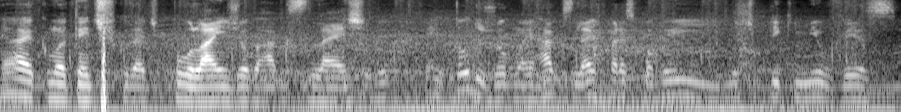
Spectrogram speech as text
Ai, como eu tenho dificuldade de pular em jogo hack slash? Em todo jogo, mas hack slash parece que o bagulho multiplica mil vezes.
